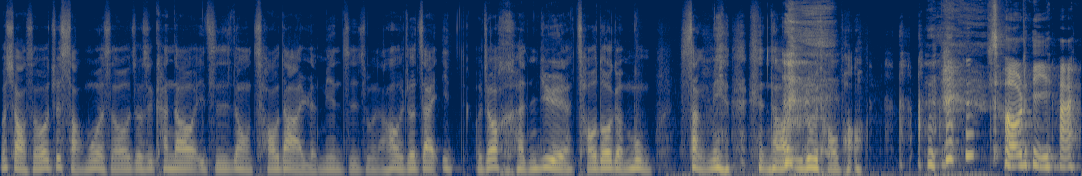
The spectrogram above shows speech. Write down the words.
我小时候去扫墓的时候，就是看到一只那种超大的人面蜘蛛，然后我就在一，我就横越超多个墓上面，然后一路逃跑，超厉害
